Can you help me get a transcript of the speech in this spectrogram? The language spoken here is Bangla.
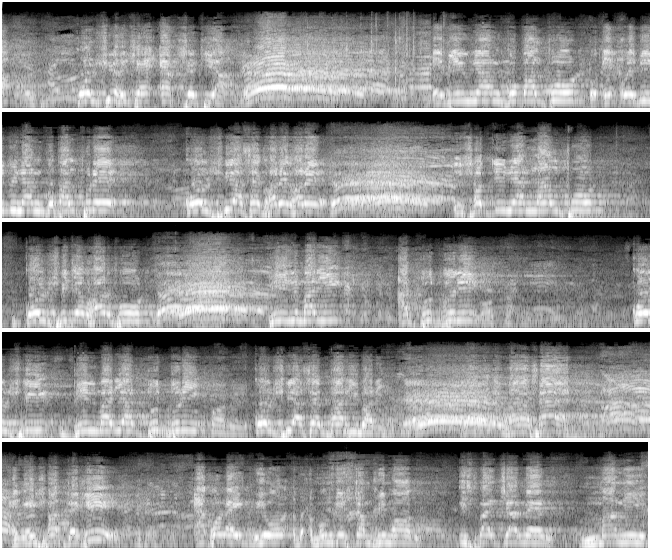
কলসি হয়েছে একশেটিয়া এবি ইউনিয়ন গোপালপুর এবি ইউনিয়ন গোপালপুরে কলসি আছে ঘরে ঘরে। ঈশ্বর ইউনিয়ন লালপুর কলসিতে ভরপুর। বিলমারি আর দুধদুরি কলসি বিলমারি আর দুধদুরি কলসি আছে বাড়ি বাড়ি। ভয় আছে? এইসব দেখি। এখন এই মঞ্জু ইসলাম বিমল ইসমাইল চেয়ারম্যান মানিক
